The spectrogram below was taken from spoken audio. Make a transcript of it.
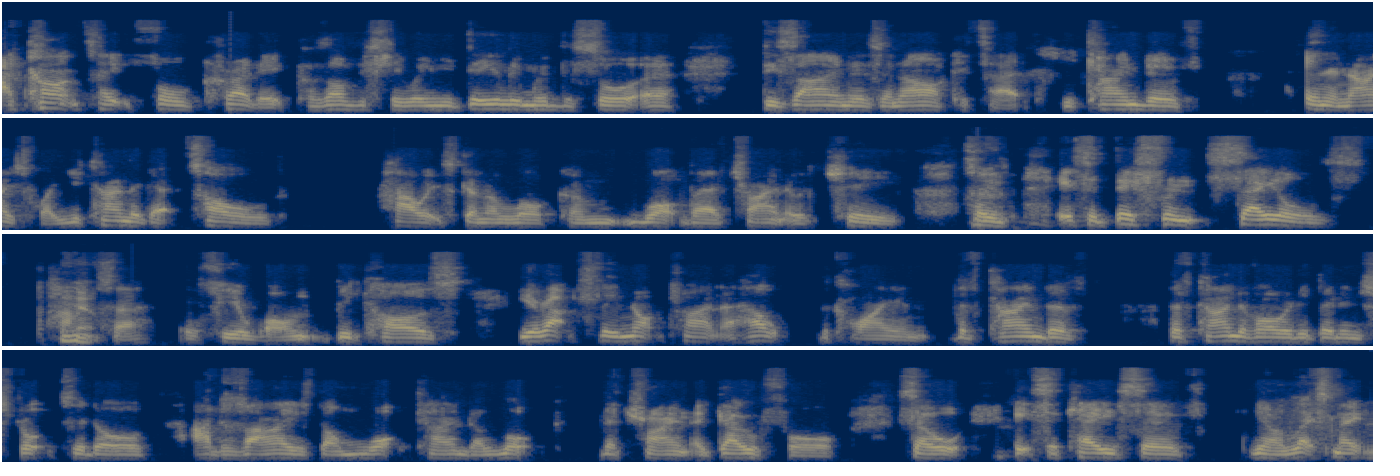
I can't take full credit because obviously when you're dealing with the sort of designers and architects, you kind of, in a nice way, you kind of get told how it's going to look and what they're trying to achieve. So it's a different sales patter, yeah. if you want, because you're actually not trying to help the client. They've kind of they've kind of already been instructed or advised on what kind of look they're trying to go for. So it's a case of you know let's make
